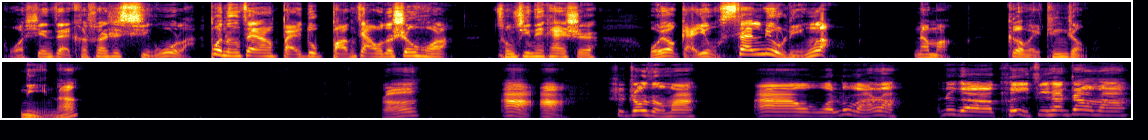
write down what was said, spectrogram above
我现在可算是醒悟了，不能再让百度绑架我的生活了。从今天开始，我要改用三六零了。那么。各位听众，你呢？喂，啊啊，是周总吗？啊，我录完了，那个可以结下账吗？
